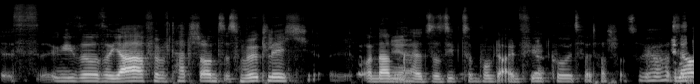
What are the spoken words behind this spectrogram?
Es ist irgendwie so, so ja, fünf Touchdowns ist möglich. Und dann Ja. halt so 17 Punkte, ein Field Goal, zwei Touchdowns. Ja, so Genau,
